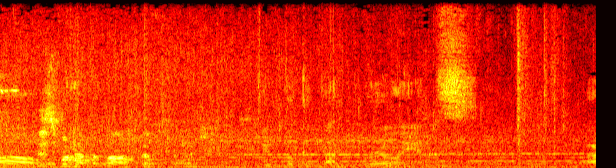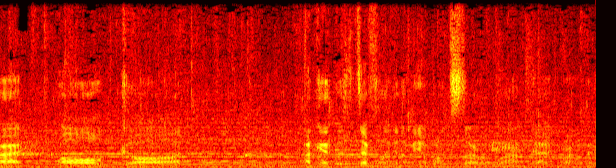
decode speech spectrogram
Oh, This would one you- happened last episode. Dude, look at that brilliance. Alright, oh god. Okay, there's definitely gonna be a monster where I'm going right now.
